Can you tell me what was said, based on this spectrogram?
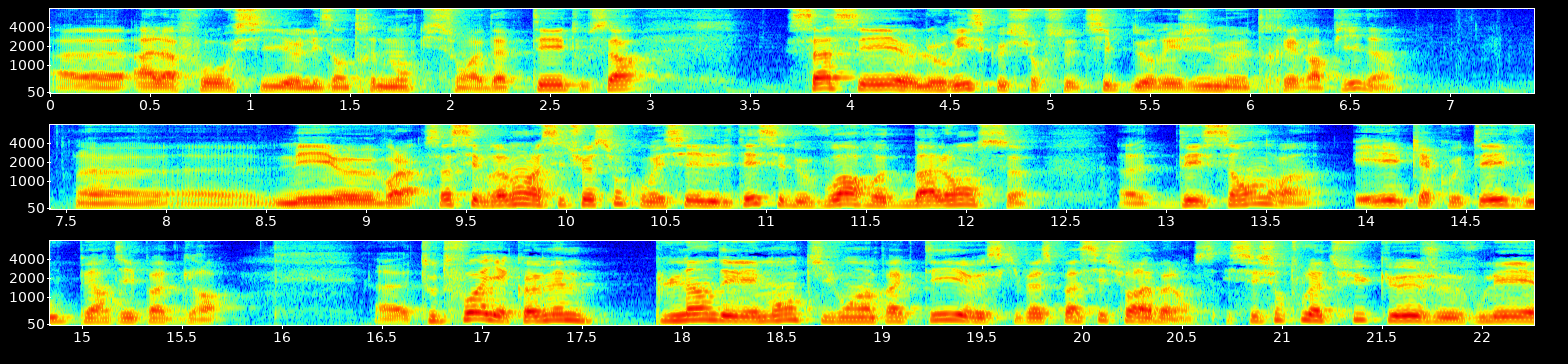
euh, à la fois aussi euh, les entraînements qui sont adaptés, tout ça. Ça, c'est euh, le risque sur ce type de régime très rapide. mais voilà, ça c'est vraiment la situation qu'on va essayer d'éviter, c'est de voir votre balance descendre et qu'à côté vous perdiez pas de gras. toutefois, il y a quand même plein d'éléments qui vont impacter ce qui va se passer sur la balance. Et c'est surtout là-dessus que je voulais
